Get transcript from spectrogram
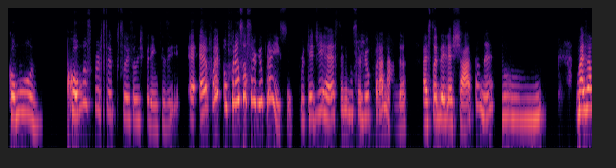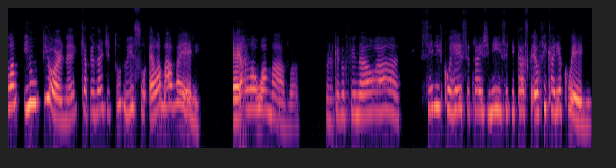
Como, como as percepções são diferentes. E é, é, foi, o Fran só serviu para isso, porque de resto ele não serviu para nada. A história dele é chata, né? Mas ela. E o pior, né? Que apesar de tudo isso, ela amava ele. Ela o amava. Porque no final, ah, se ele corresse atrás de mim, se ficasse, eu ficaria com ele.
